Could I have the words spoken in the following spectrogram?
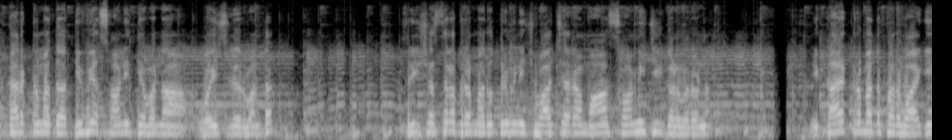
ಈ ಕಾರ್ಯಕ್ರಮದ ದಿವ್ಯ ಸಾನ್ನಿಧ್ಯವನ್ನ ವಹಿಸಲಿರುವಂತ ಶ್ರೀ ಶಸ್ತ್ರ ಬ್ರಹ್ಮ ರುದ್ರಮಿಣಿ ಶಿವಾಚಾರ ಮಹಾಸ್ವಾಮೀಜಿಗಳವರನ್ನ ಈ ಕಾರ್ಯಕ್ರಮದ ಪರವಾಗಿ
